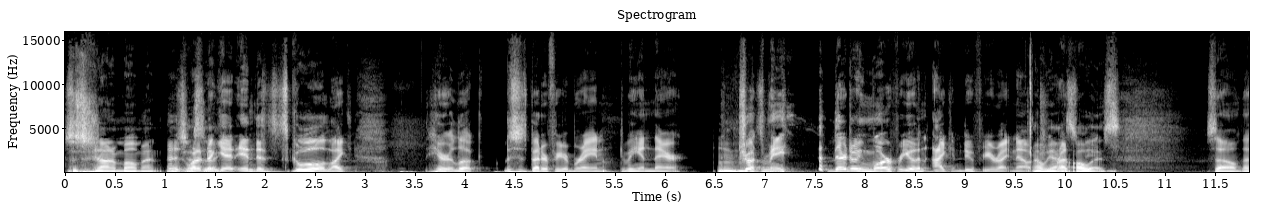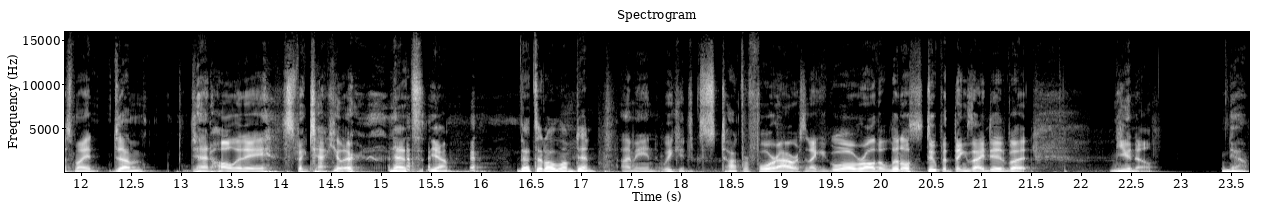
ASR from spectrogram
So it's just not a moment. I It's just wanted to like- get into school. Like, here, look, this is better for your brain to be in there. Mm-hmm. Trust me, they're doing more for you than I can do for you right now. Oh yeah, me. always. So that's my dumb dad holiday spectacular. That's yeah. That's it all lumped in. I mean, we could talk for four hours and I could go over all the little stupid things I did, but you know, Yeah.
